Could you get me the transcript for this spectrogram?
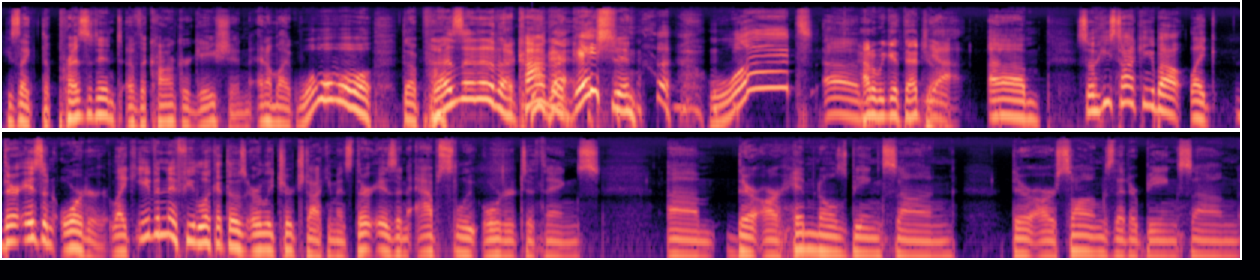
he's like the president of the congregation, and I'm like, whoa, whoa, whoa, whoa, the president of the congregation, what? Um, How do we get that job? yeah. Um, so he's talking about like there is an order. Like even if you look at those early church documents, there is an absolute order to things. Um, there are hymnals being sung. There are songs that are being sung.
